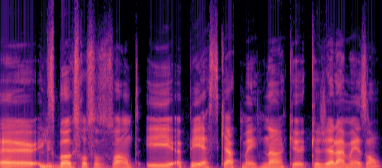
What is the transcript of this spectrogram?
euh, Xbox 360 et euh, PS4 maintenant que, que j'ai à la maison.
